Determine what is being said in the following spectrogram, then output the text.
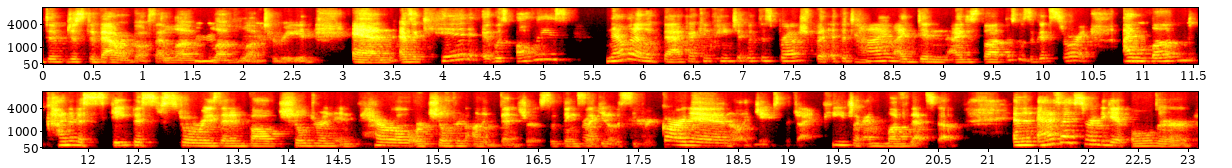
de- just devour books. I love, mm-hmm. love, love to read. And as a kid, it was always now that I look back, I can paint it with this brush, but at the time I didn't. I just thought this was a good story. I loved kind of escapist stories that involved children in peril or children on adventures. So things right. like, you know, The Secret Garden or like James the Giant Peach. Like I loved that stuff. And then as I started to get older,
